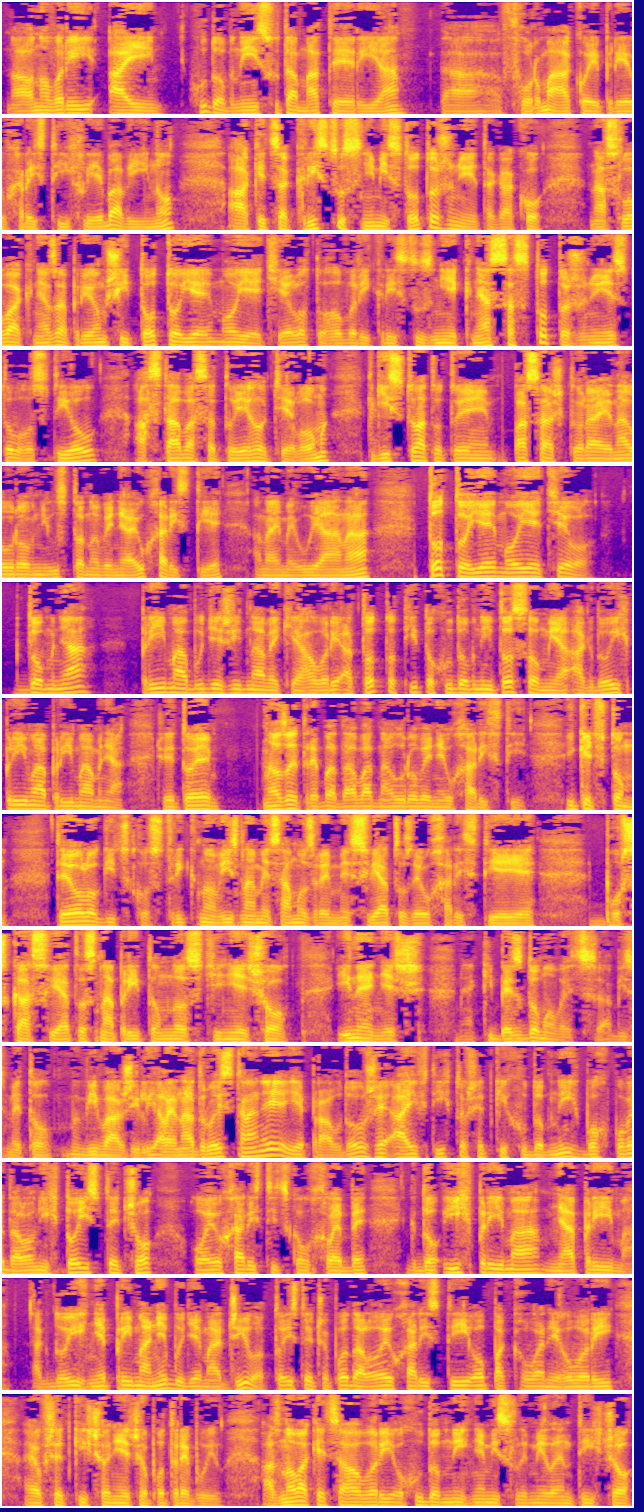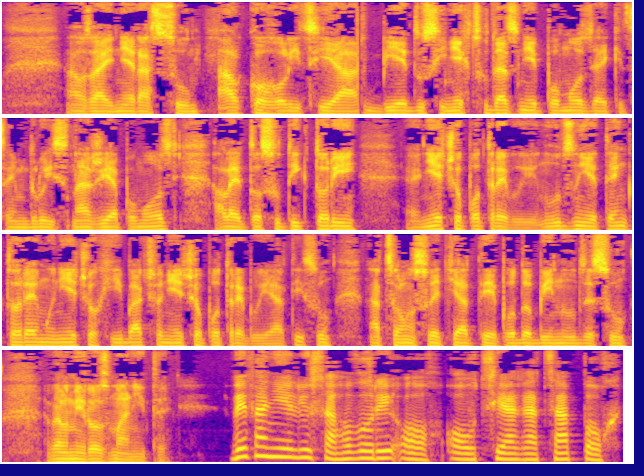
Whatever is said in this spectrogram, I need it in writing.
No a on hovorí, aj chudobní sú tá matéria, tá forma, ako je pri Eucharistii chlieba, víno. A keď sa Kristus s nimi stotožňuje, tak ako na slova kniaza pri omši, toto je moje telo, to hovorí Kristus, nie kňaz sa stotožňuje s tou hostiou a stáva sa to jeho telom. Takisto, a toto je pasáž, ktorá je na úrovni ustanovenia Eucharistie, a najmä u Jána, toto je moje telo. Kto mňa príjma, bude žiť na veky. A hovorí, a toto, títo chudobní, to som ja, a kto ich príjma, príjma mňa. Čiže to je naozaj treba dávať na úroveň Eucharistie. I keď v tom teologicko-striktnom význame samozrejme sviatosť Eucharistie je boská sviatosť na prítomnosti niečo iné než nejaký bezdomovec, aby sme to vyvážili. Ale na druhej strane je pravdou, že aj v týchto všetkých chudobných Boh povedal o nich to isté, čo o eucharistickom chlebe. Kto ich príjma, mňa príjma. A kto ich nepríjma, nebude mať život. To isté, čo povedal o Eucharistii, opakovane hovorí aj o všetkých, čo niečo potrebujú. A znova, keď sa hovorí o chudobných, nemyslím len tých, čo naozaj neraz sú alkoholici a biedu si nechcú dať z nej pomôcť, aj keď sa im druhí snažia pomôcť, ale to sú tí, ktorí niečo potrebujú. Núdzny je ten, ktorému niečo chýba, čo niečo potrebuje. A tí sú na celom svete a tie podoby núdze sú veľmi rozmanité. V Evanieliu sa hovorí o ovciach a capoch.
